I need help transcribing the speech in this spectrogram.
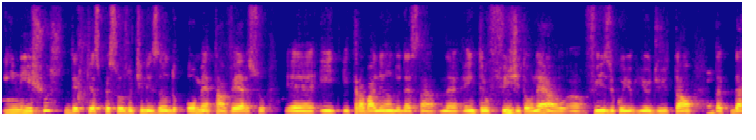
em nichos de, que as pessoas utilizando o metaverso é, e, e, trabalhando nessa, né, entre o digital, né, o, o físico e, e, o digital, da, da,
